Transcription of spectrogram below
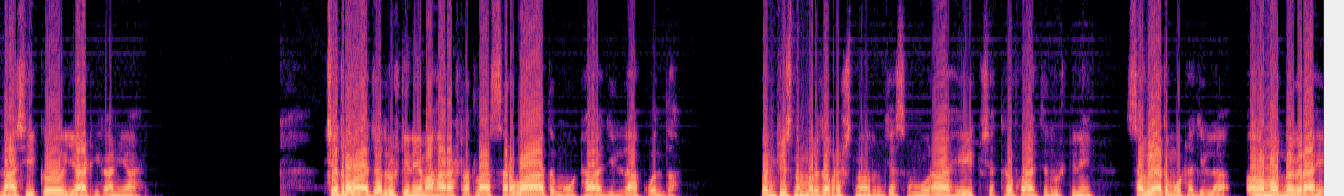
नाशिक या ठिकाणी आहे. क्षेत्रफळाच्या दृष्टीने महाराष्ट्रातला सर्वात मोठा जिल्हा कोणता? पंचवीस नंबरचा प्रश्न तुमच्यासमोर आहे. क्षेत्रफळाच्या दृष्टीने सगळ्यात मोठा जिल्हा अहमदनगर आहे.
